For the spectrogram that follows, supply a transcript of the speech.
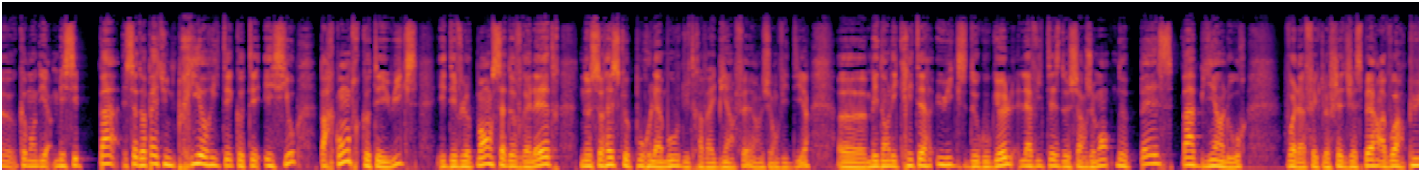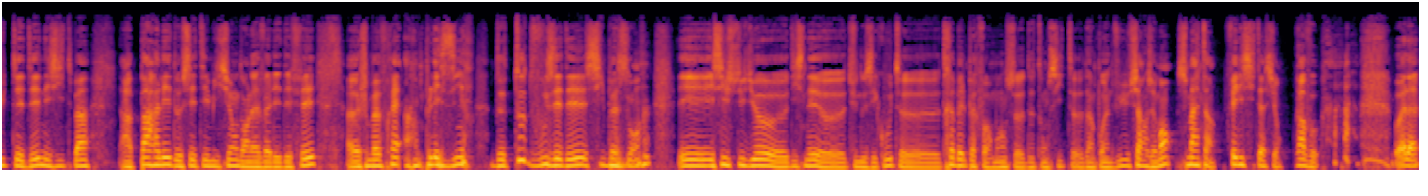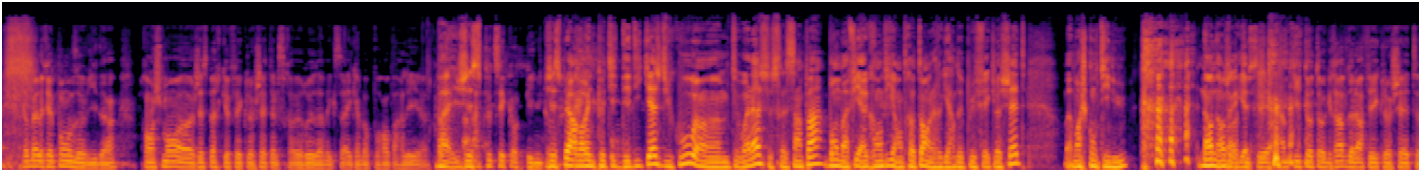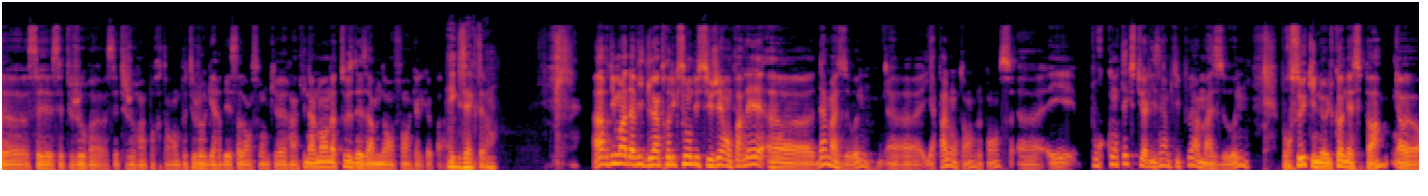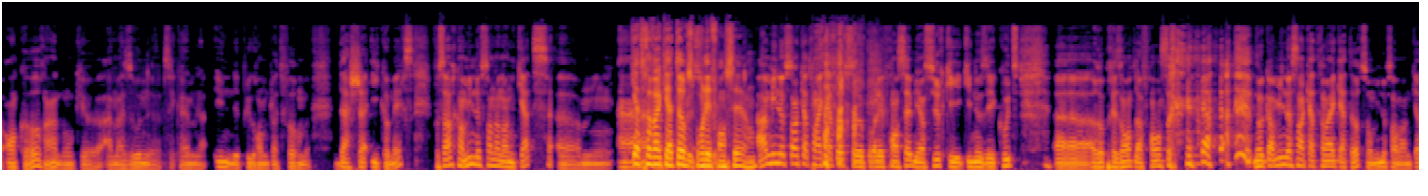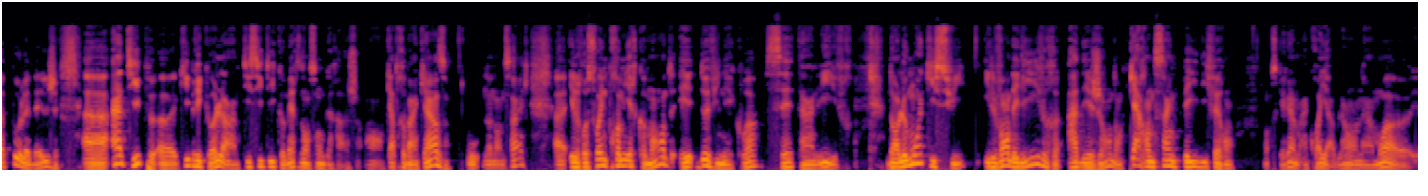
euh, comment dire, mais c'est pas, ça doit pas être une priorité côté SEO. Par contre, côté UX et développement, ça devrait l'être, ne serait-ce que pour l'amour du travail bien fait, hein, j'ai envie de dire. Euh, mais dans les critères UX de Google, la vitesse de chargement ne pèse pas bien lourd. Voilà, fait clochette, j'espère avoir pu t'aider. N'hésite pas à parler de cette émission dans la vallée des fées. Euh, je me ferai un plaisir de toutes vous aider si besoin. Et, si le studio euh, Disney, euh, tu nous écoutes, très belle performance de ton site d'un point de vue chargement ce matin. Félicitations, bravo. voilà. Très belle réponse, David. Hein. Franchement, euh, j'espère que Fait Clochette, elle sera heureuse avec ça et qu'elle va pouvoir en parler euh, bah, à, toutes ses copines. J'espère avoir une petite dédicace du coup. voilà, ce serait sympa. Bon, ma fille a grandi entre temps, elle regarde plus Fait Clochette. Bah moi je continue. non non, je ah, Tu sais, un petit autographe de la fée clochette, euh, c'est toujours c'est toujours important. On peut toujours garder ça dans son cœur. Hein. Finalement, on a tous des âmes d'enfants quelque part. Exactement. Alors dis-moi David, l'introduction du sujet, on parlait euh, d'Amazon euh, il y a pas longtemps, je pense, euh, et pour contextualiser un petit peu Amazon, pour ceux qui ne le connaissent pas euh, encore, hein, donc euh, Amazon, c'est quand même la, une des plus grandes plateformes d'achat e-commerce. Il faut savoir qu'en 1994, euh, 94 pour les Français. Hein. Ah, 1994 pour les Français, bien sûr, qui, qui nous écoutent, euh, représente la France. donc en 1994 ou 1994 pour les Belges, euh, un type euh, qui bricole un petit site e-commerce dans son garage. En 95 ou 95, il reçoit une première commande et devinez quoi, c'est un livre. Dans le mois qui suit, il vend des livres à des gens dans 45 pays différents. ce qui est quand même incroyable, hein. on a un mois, euh,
